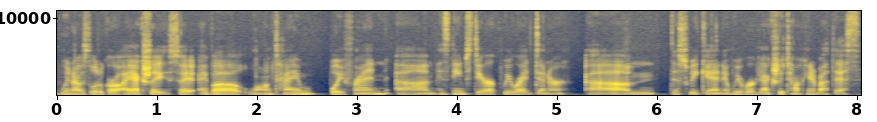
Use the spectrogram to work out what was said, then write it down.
When I was a little girl, I actually so I have a longtime boyfriend. Um, his name's Derek. We were at dinner um, this weekend, and we were actually talking about this.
